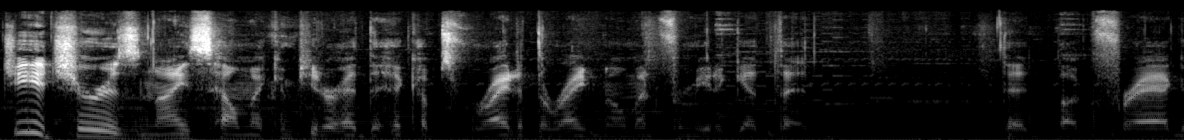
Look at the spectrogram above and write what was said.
Gee, it sure is nice how my computer had the hiccups right at the right moment for me to get that that BugFrag.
